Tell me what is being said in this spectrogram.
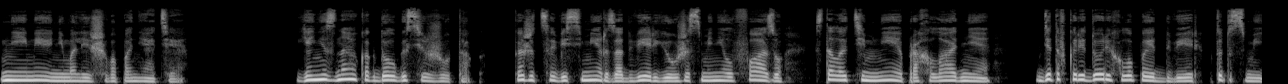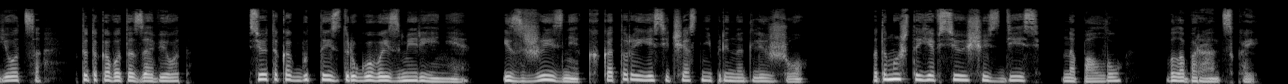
не имею ни малейшего понятия. Я не знаю, как долго сижу так. Кажется, весь мир за дверью уже сменил фазу, стало темнее, прохладнее. Где-то в коридоре хлопает дверь, кто-то смеется, кто-то кого-то зовет. Все это как будто из другого измерения, из жизни, к которой я сейчас не принадлежу. Потому что я все еще здесь, на полу, в лаборантской.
